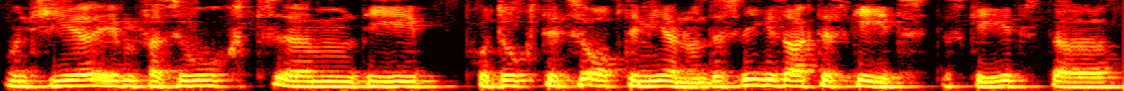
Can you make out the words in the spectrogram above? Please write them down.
und hier eben versucht, ähm, die Produkte zu optimieren. Und das, wie gesagt, das geht. Das geht. Da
